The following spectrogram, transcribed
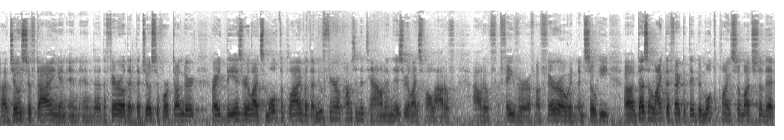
uh, Joseph dying and, and, and the Pharaoh that, that Joseph worked under, right? The Israelites multiply, but the new Pharaoh comes into town and the Israelites fall out of out of favor of, of Pharaoh. And, and so he uh, doesn't like the fact that they've been multiplying so much so that,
